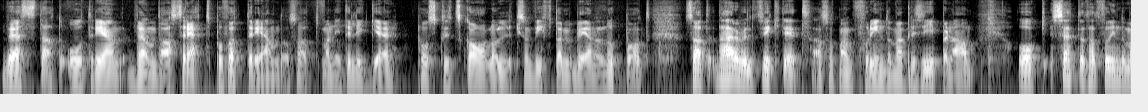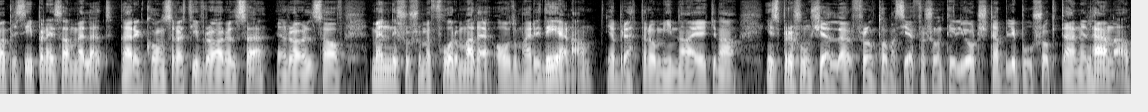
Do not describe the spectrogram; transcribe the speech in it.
väst att återigen vändas rätt på fötter igen då så att man inte ligger på sitt skal och liksom viftar med benen uppåt. Så att det här är väldigt viktigt, alltså att man får in de här principerna. Och sättet att få in de här principerna i samhället, det är en konservativ rörelse, en rörelse av människor som är formade av de här idéerna. Jag berättar om mina egna inspirationskällor från Thomas Jefferson till George W. Bush och Daniel Hannan.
